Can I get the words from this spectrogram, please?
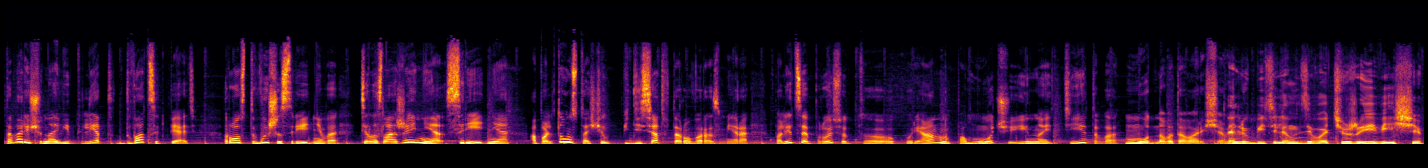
Товарищу на вид лет 25, рост выше среднего, телосложение среднее, а пальто он стащил 52 размера. Полиция просит э, курян помочь и найти этого модного товарища. Любители надевать чужие вещи.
